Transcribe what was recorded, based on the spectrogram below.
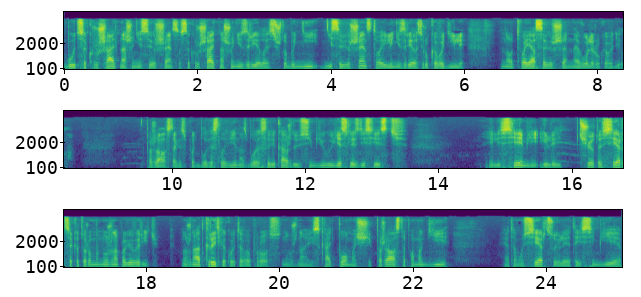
будет сокрушать наше несовершенство, сокрушать нашу незрелость, чтобы не несовершенство или незрелость руководили, но Твоя совершенная воля руководила. Пожалуйста, Господь, благослови нас, благослови каждую семью. Если здесь есть или семьи, или чье-то сердце, которому нужно поговорить, нужно открыть какой-то вопрос, нужно искать помощи. Пожалуйста, помоги этому сердцу или этой семье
